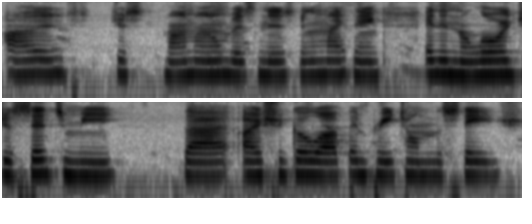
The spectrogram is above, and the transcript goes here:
I was just mind my own business, doing my thing, and then the Lord just said to me that I should go up and preach on the stage.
